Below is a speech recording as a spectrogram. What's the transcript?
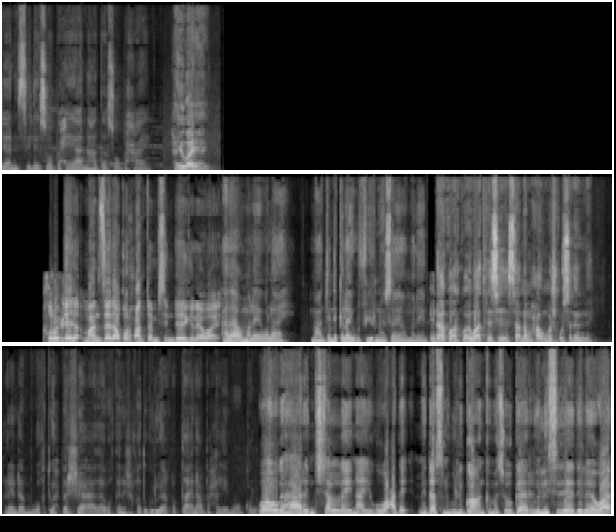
jaanis ilee soo baxaya anna haddaa soo baxaaya hay waayahay quruxleeda maanta zaid aa qurxoonta mise indheega le waaye? Adaa u maleeya walaahi maanta indho kale igu fiirinaysa ayaa u inaa ku arko waa igu adkaysay saa dhan maxaa ugu mashquulsananne ani dhanba waqti waxbarashaa aadaa waqtina shaqada gurigaa qabtaa inaa baxa waa ogaha arrinta shalay in ay igu wacday. Midaasna weli go'aanka ma soo gaarin. Weli sideedii le waay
